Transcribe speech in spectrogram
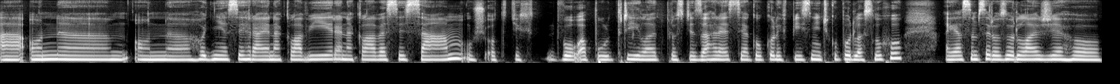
A on, eh, on hodně si hraje na klavír, na klávesi sám, už od těch dvou a půl, tří let prostě zahraje si jakoukoliv písničku podle sluchu a já jsem se rozhodla, že ho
